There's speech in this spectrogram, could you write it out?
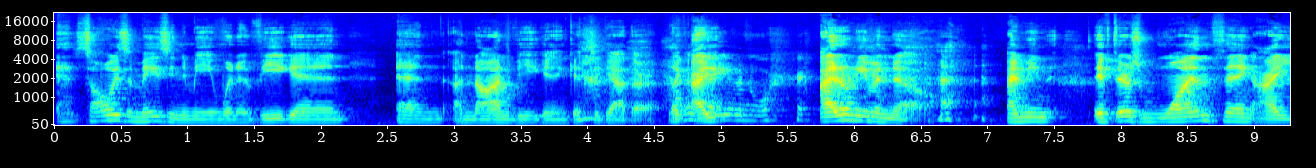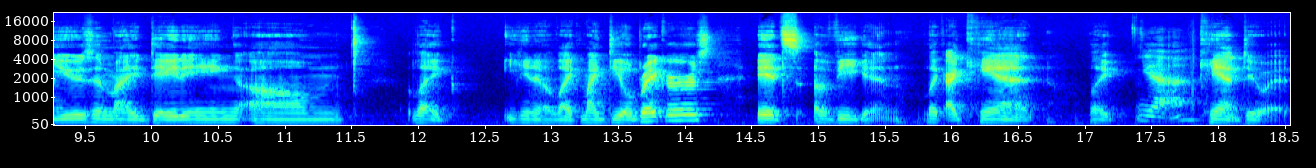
it's always amazing to me when a vegan and a non-vegan get together. How Like does I, that even work? I don't even know. I mean, if there's one thing I use in my dating, um, like you know, like my deal breakers, it's a vegan. Like I can't, like Yeah. can't do it.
